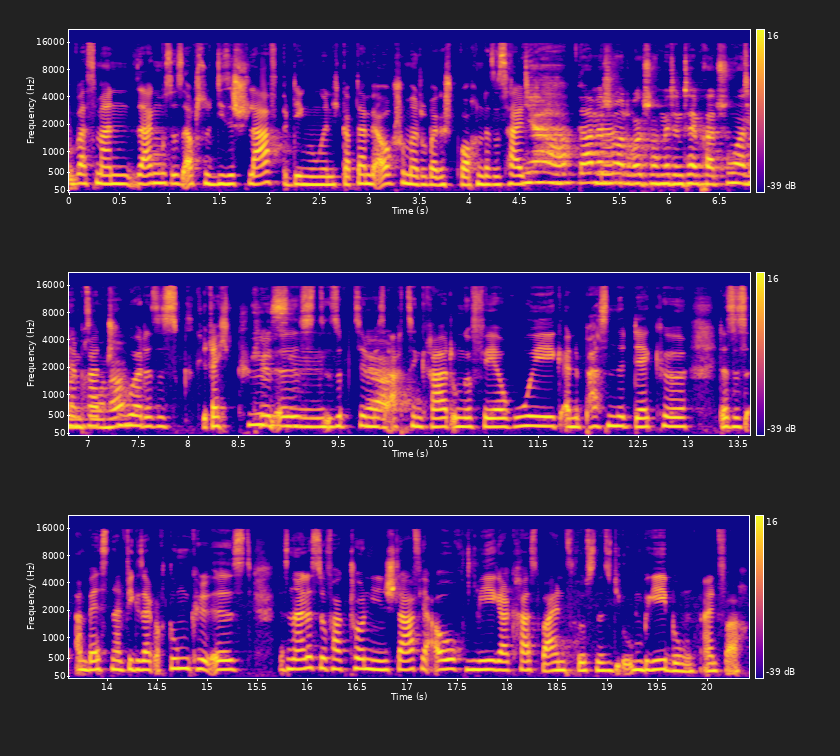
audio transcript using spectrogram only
was man sagen muss, ist auch so diese Schlafbedingungen. Ich glaube, da haben wir auch schon mal drüber gesprochen, dass es halt Ja, da haben wir schon mal drüber gesprochen mit den Temperaturen Temperatur, so, ne? dass es recht kühl Kissen, ist, 17 ja. bis 18 Grad ungefähr, ruhig, eine passende Decke, dass es am besten halt, wie gesagt, auch dunkel ist. Das sind alles so Faktoren, die den Schlaf ja auch mega krass beeinflussen, also die Umgebung einfach.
